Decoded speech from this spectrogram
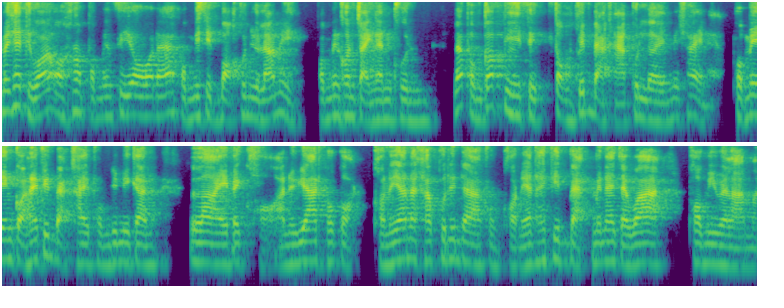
ไม่ใช่ถือว่าอ๋อผมเป็นซีอนะ ผมมีสิทธิ์บอกคุณอยู่แล้วนี่ ผมเป็นคนจ่ายเงินคุณ แล้วผมก็มีสิทธิ์ส่ง feedback หาคุณเลยไม่ใช่นะผมเองก่อนให้ feedback ใคร ผมจะมีการไลน์ไปขออนุญาตเขาก่อน ขออนุญาตนะครับ คุณนิดาผมขออนุญาตให้ feedback ไม่แน่ใจว่า พอมีเวลาไหม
